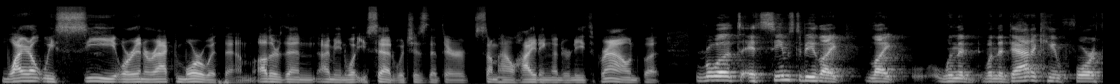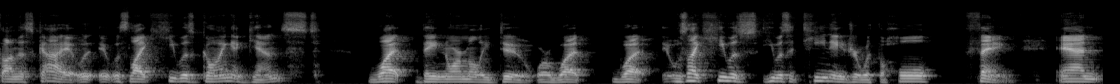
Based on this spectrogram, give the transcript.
why don't we see or interact more with them? Other than i mean what you said which is that they're somehow hiding underneath the ground but well it, it seems to be like like when the when the data came forth on this guy it was it was like he was going against what they normally do or what what it was like he was he was a teenager with the whole thing and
